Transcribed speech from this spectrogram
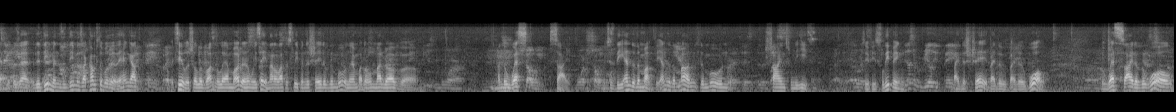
yeah, because uh, the demons, the demons are comfortable there. They hang out. And we say you're not allowed to sleep in the shade of the moon. uh, On the west side, which is the end of the month. The end of the month, the moon shines from the east. So if you're sleeping by the shade, by the by the wall, the west side of the wall,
